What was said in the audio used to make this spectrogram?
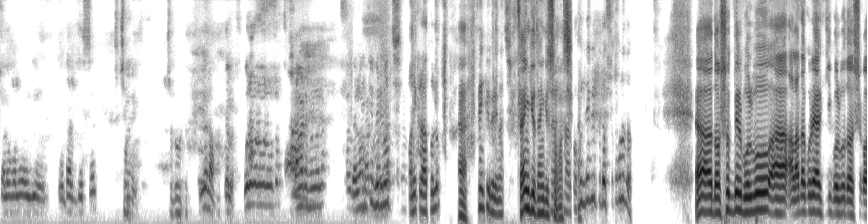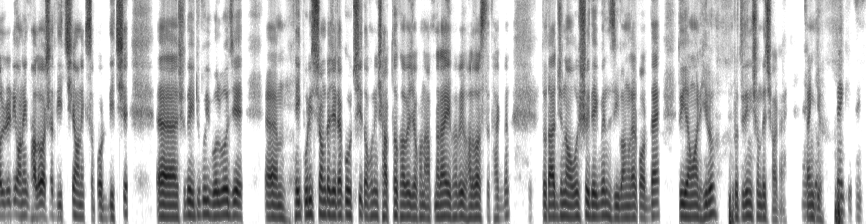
চলো বলো ওই যে ওটার দেশের চলো অনেক রাত হলো। হ্যাঁ। Thank you very much thank you thank you so much কখন দেখবি? দর্শক বলো তো দর্শকদের বলব আলাদা করে আর কি বলব দর্শক অলরেডি অনেক ভালোবাসা দিচ্ছে অনেক সাপোর্ট দিচ্ছে। আহ, শুধু এইটুকুই বলব যে এই পরিশ্রমটা যেটা করছি তখনই সার্থক হবে যখন আপনারা এইভাবেই ভালোবাসতে থাকবেন। তো তার জন্য অবশ্যই দেখবেন জি বাংলার পর্দায় তুই আমার হিরো প্রতিদিন সন্ধ্যে ছটায়। Thank you thank you thank you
